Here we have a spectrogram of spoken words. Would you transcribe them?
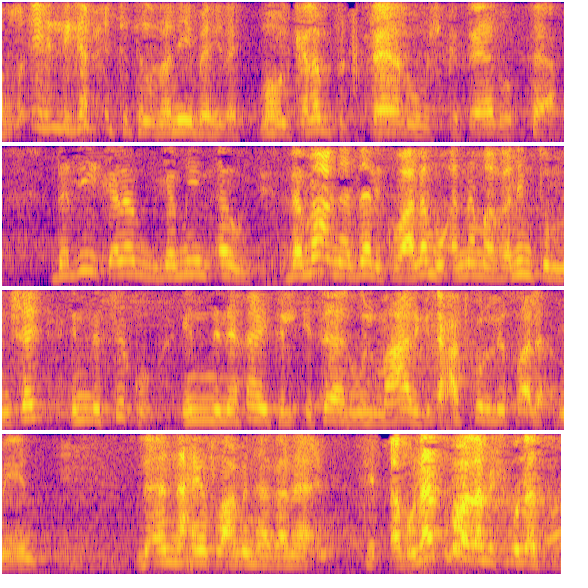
الله إيه اللي جاب حتة الغنيمة هنا؟ ما هو الكلام في قتال ومش قتال وبتاع. ده دي كلام جميل قوي. ده معنى ذلك واعلموا أنما غنمتم من شيء إن ثقوا إن نهاية القتال والمعارك دي هتكون لصالح مين؟ لأن هيطلع منها غنائم. تبقى مناسبة ولا مش مناسبة؟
